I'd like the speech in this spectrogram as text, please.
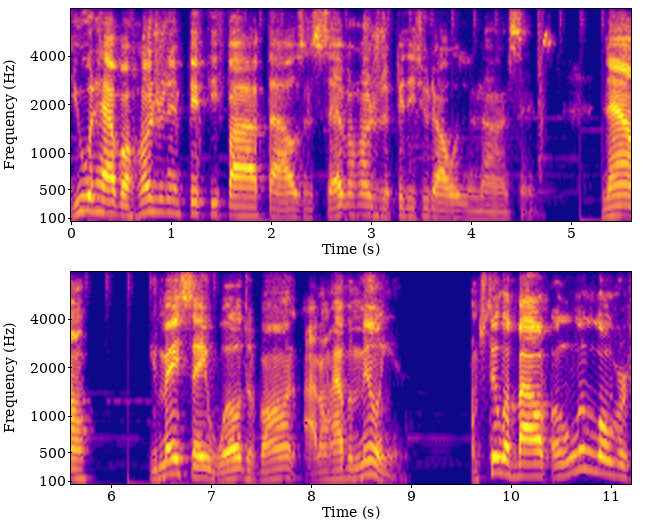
you would have $155,752.09. Now, you may say, well, Devon, I don't have a million. I'm still about a little over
